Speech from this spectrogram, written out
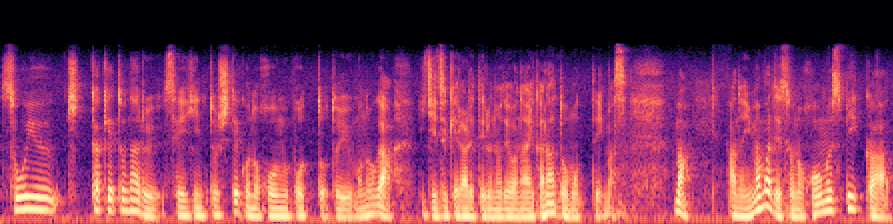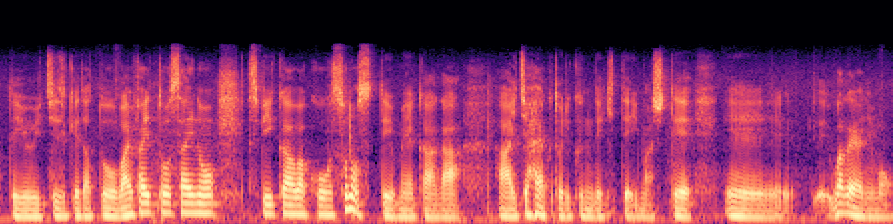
そういうきっかけとなる製品としてこのホームポットというものが位置づけられているのではないかなと思っています。まあ、あの今までそのホームスピーカーっていう位置づけだと w i f i 搭載のスピーカーはこうソノスっていうメーカーがあいち早く取り組んできていまして、えー、我が家にも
